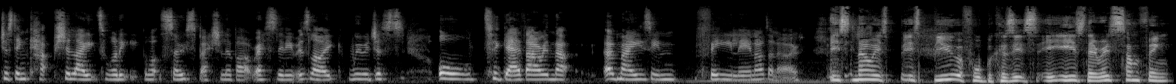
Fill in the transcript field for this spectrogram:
just encapsulates what it, what's so special about wrestling. It was like we were just all together in that amazing feeling. I don't know. It's no, it's it's beautiful because it's it is there is something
